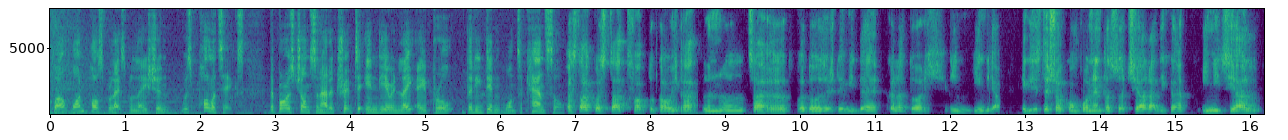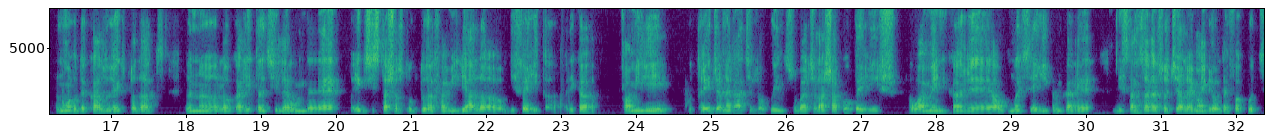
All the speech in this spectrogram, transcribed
Well, one possible explanation was politics. That Boris Johnson had a trip to India in late April that he didn't want to cancel. Asta a costat faptul că au intrat în țară 20.000 de călători din India. Există și o componentă socială, adică inițial numărul de cazuri a explodat în localitățile unde exista și o structură familială diferită, adică familii cu trei generații locuind sub același acoperiș, oameni care au meserii în care distanțarea socială e mai greu de făcut.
